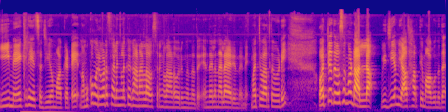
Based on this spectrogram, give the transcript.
ഈ മേഖലയെ സജീവമാക്കട്ടെ. നമുക്കും ഒരുപാട് സ്ഥലങ്ങളൊക്കെ കാണാനുള്ള അവസരങ്ങളാണ് ഒരുങ്ങുന്നത്. എന്തായാലും നല്ല കാര്യം തന്നെ. മറ്റു വാർത്ത കൂടി. ഒറ്റ ദിവസം കൊണ്ടല്ല വിജയം യാഥാർത്ഥ്യമാകുന്നത്.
